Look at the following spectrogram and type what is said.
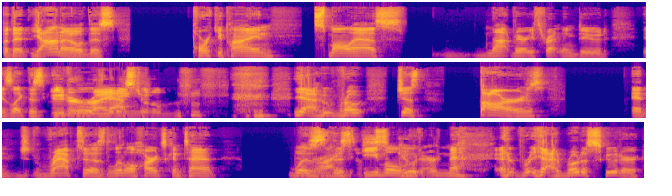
But that Yano, this porcupine, small ass, not very threatening dude, is like this scooter evil riding master- little yeah, who wrote just bars and j- rapped to his little heart's content was this evil scooter. ma- and yeah, wrote a scooter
